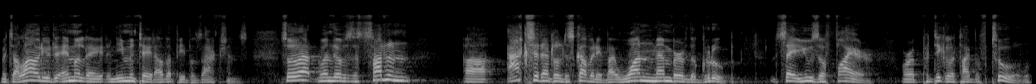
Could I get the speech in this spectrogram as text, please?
which allowed you to emulate and imitate other people's actions. So that when there was a sudden uh, accidental discovery by one member of the group, say use of fire, or a particular type of tool,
